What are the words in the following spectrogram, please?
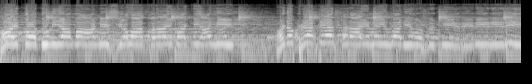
ભગવાનની તો દુનિયામાં આની સેવા કરાય, બાકી આની હડફેટે સડાય નહીં, મારી વસતી. રી રી.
